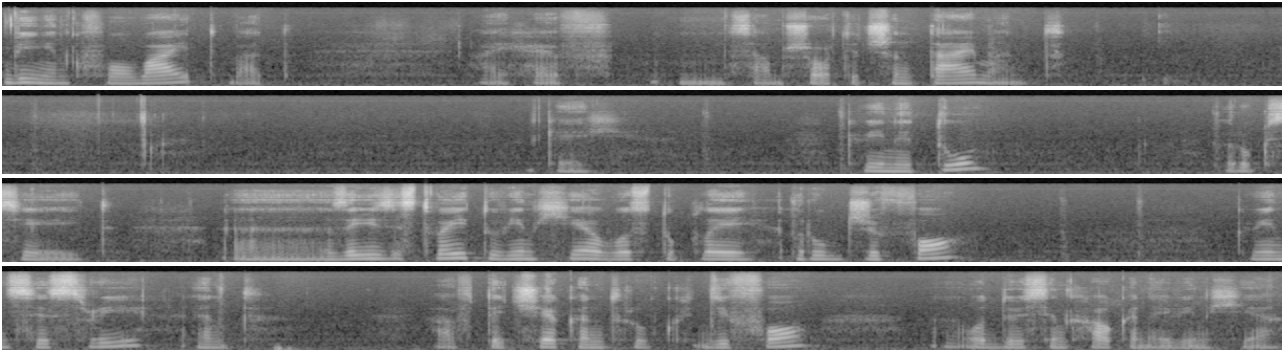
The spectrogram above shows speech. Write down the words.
winning for white, but I have um, some shortage in time and okay. Queen e2 rook c8 uh, the easiest way to win here was to play rook g4 queen c3 and after check and rook d4 uh, what do you think? How can I win here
